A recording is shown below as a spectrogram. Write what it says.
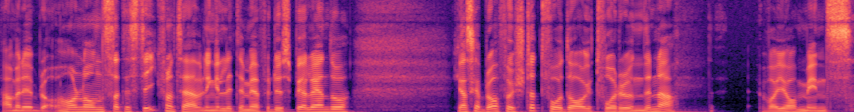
Ja men det är bra. Har du någon statistik från tävlingen lite mer? För du spelar ändå ganska bra första två dagar, två rundorna vad jag minns.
